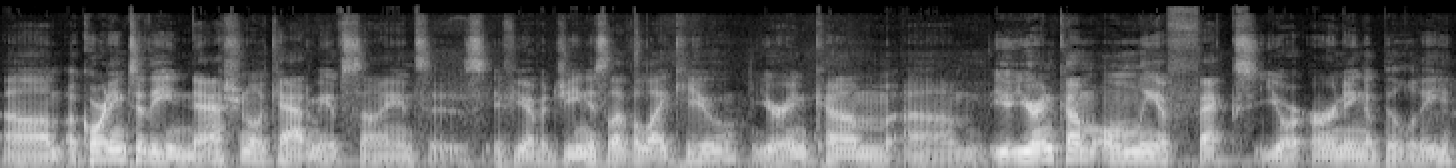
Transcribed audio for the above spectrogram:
Um, according to the National Academy of Sciences, if you have a genius level IQ, your income um, y- your income only affects your earning ability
